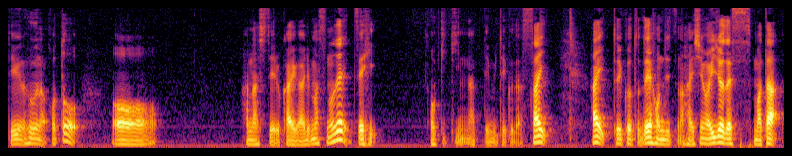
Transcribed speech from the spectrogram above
ていうふうなことを話している回がありますので是非お聞きになってみてください。はい。ということで本日の配信は以上です。また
